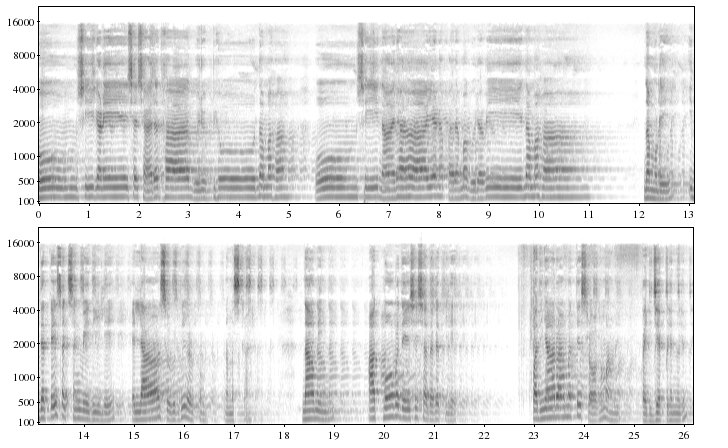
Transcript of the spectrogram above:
ഓം ശ്രീ ഗണേശ ശാരദാ ഗുരുഭ്യോ നമ. ഓം ശ്രീ നാരായണ പരമഗുരവേ നമ. നമ്മുടെ ഇന്നത്തെ സത്സംഗ് വേദിയിലെ എല്ലാ സുഹൃത്തുക്കൾക്കും നമസ്കാരം. നാം ഇന്ന് ആത്മോപദേശ ശതകത്തിലെ പതിനാറാമത്തെ ശ്ലോകമാണ് പരിചയപ്പെടുന്നത്.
